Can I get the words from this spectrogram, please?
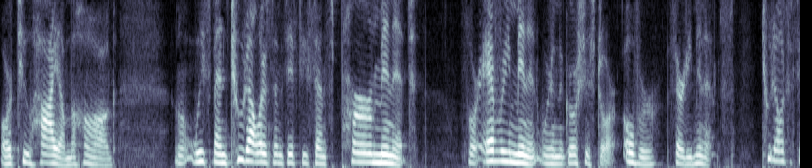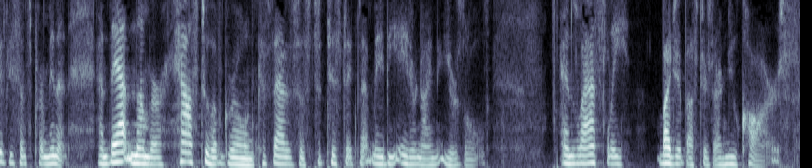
or too high on the hog. Uh, we spend $2.50 per minute for every minute we're in the grocery store over 30 minutes. $2.50 per minute. And that number has to have grown because that is a statistic that may be eight or nine years old. And lastly, budget busters are new cars.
